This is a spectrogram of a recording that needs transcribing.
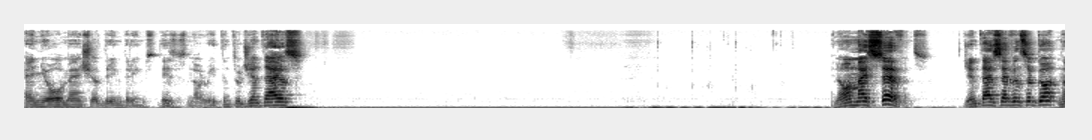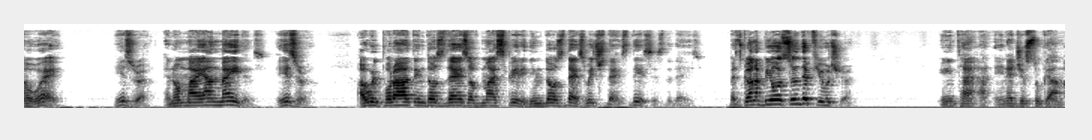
and your old men shall dream dreams. This is not written to Gentiles. And all my servants, Gentile servants of God? No way. Israel. And on my handmaidens, Israel. I will pour out in those days of my spirit. In those days. Which days? This is the days. But it's going to be also in the future. In, time, uh, in ages to come,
